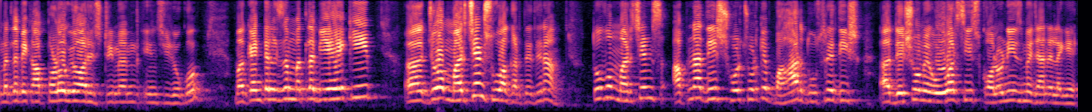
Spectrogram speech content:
मतलब एक आप पढ़ोगे और हिस्ट्री में इन चीज़ों को। मर्केंटलिज्म मतलब यह है कि जो मर्चेंट्स हुआ करते थे ना तो वो मर्चेंट्स अपना देश छोड़ छोड़ के बाहर दूसरे देश देशों में ओवरसीज कॉलोनीज में जाने लगे।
